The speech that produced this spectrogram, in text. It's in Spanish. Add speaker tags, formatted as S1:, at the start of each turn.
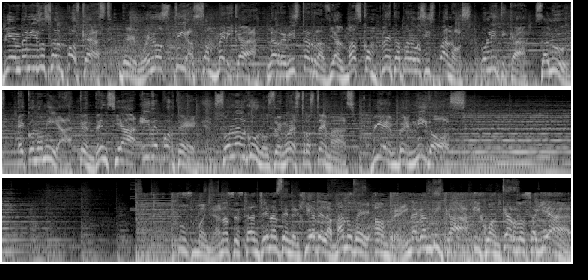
S1: Bienvenidos al podcast de Buenos Días América, la revista radial más completa para los hispanos. Política, salud, economía, tendencia y deporte son algunos de nuestros temas. Bienvenidos. Tus mañanas están llenas de energía de la mano de Andreina Gandica y Juan Carlos Aguiar.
